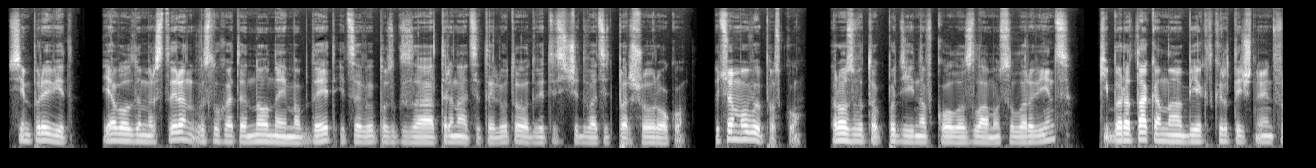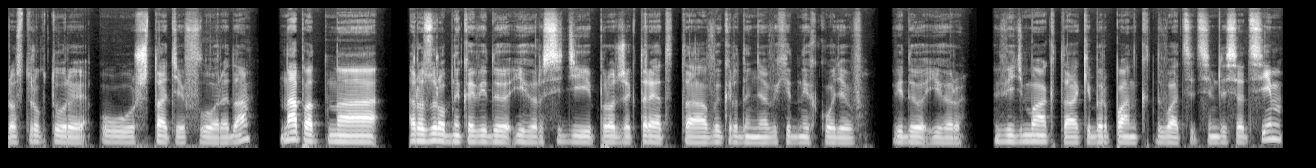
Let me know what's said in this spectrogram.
Всім привіт! Я Володимир Стиран, ви слухаєте No Name Update і це випуск за 13 лютого 2021 року. У цьому випуску розвиток подій навколо зламу SolarWinds, кібератака на об'єкт критичної інфраструктури у штаті Флорида, напад на розробника відеоігор CD Projekt Red та викрадення вихідних кодів відеоігор Відьмак та Кіберпанк 2077.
